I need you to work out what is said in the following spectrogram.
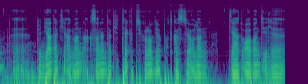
ve dünyadaki Alman aksanındaki tek psikoloji podcastı olan Gerhard Orband ile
